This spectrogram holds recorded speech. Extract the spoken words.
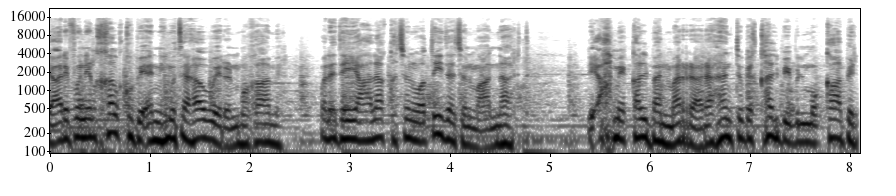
يعرفني الخلق بأني متهور مغامر ولدي علاقة وطيدة مع النار لأحمي قلبا مرة رهنت بقلبي بالمقابل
